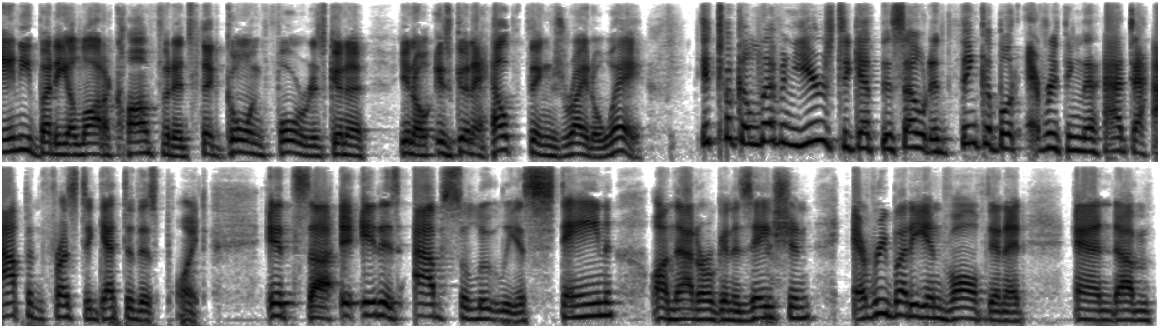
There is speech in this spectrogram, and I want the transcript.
anybody a lot of confidence that going forward is going to, you know, is going to help things right away. It took 11 years to get this out and think about everything that had to happen for us to get to this point. It's uh, it is absolutely a stain on that organization, everybody involved in it and um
